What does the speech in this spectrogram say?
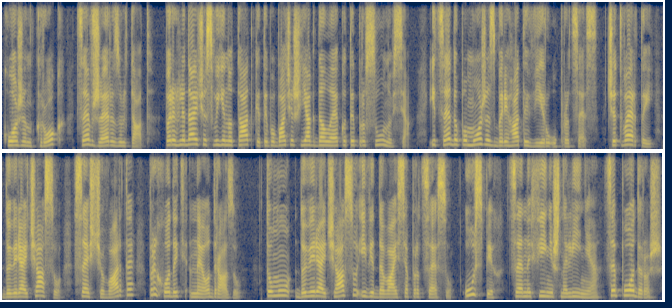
Кожен крок це вже результат. Переглядаючи свої нотатки, ти побачиш, як далеко ти просунувся, і це допоможе зберігати віру у процес. Четвертий довіряй часу. Все, що варте, приходить не одразу. Тому довіряй часу і віддавайся процесу. Успіх це не фінішна лінія, це подорож,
